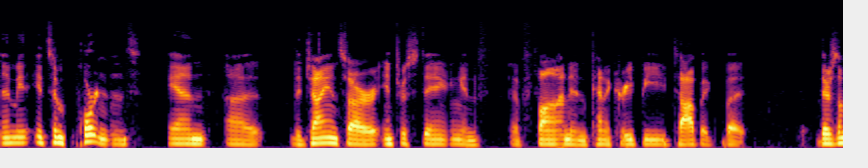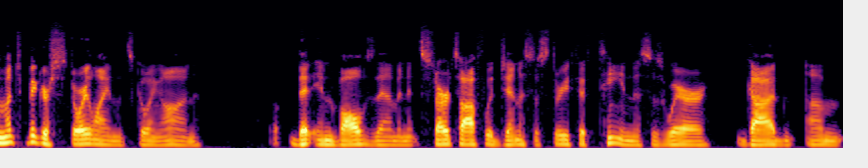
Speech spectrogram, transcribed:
I mean, it's important, and uh, the Giants are interesting and f- fun and kind of creepy topic, but there's a much bigger storyline that's going on that involves them, and it starts off with Genesis three fifteen. This is where God um,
